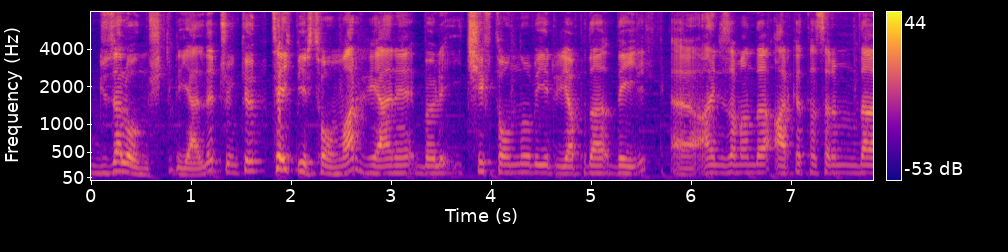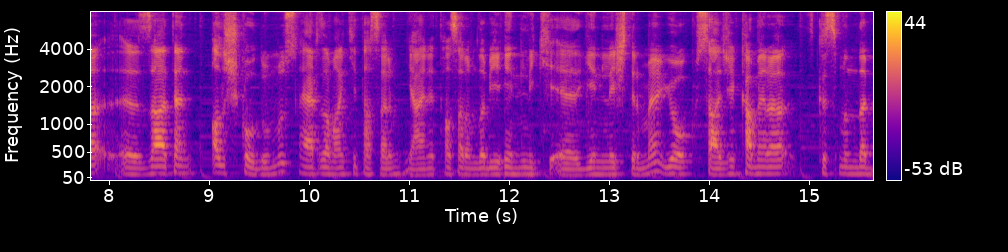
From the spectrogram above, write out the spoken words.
güzel olmuş gibi geldi. Çünkü tek bir ton var. Yani böyle çift tonlu bir yapıda değil. Ee, aynı zamanda arka tasarımda e, zaten alışık olduğumuz her zamanki tasarım. Yani tasarımda bir yenilik, e, yenileştirme yok. Sadece kamera kısmında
